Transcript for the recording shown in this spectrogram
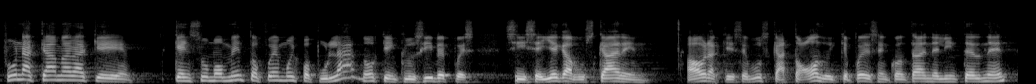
fue una cámara que, que en su momento fue muy popular, ¿no? Que inclusive, pues, si se llega a buscar en, ahora que se busca todo y que puedes encontrar en el Internet,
